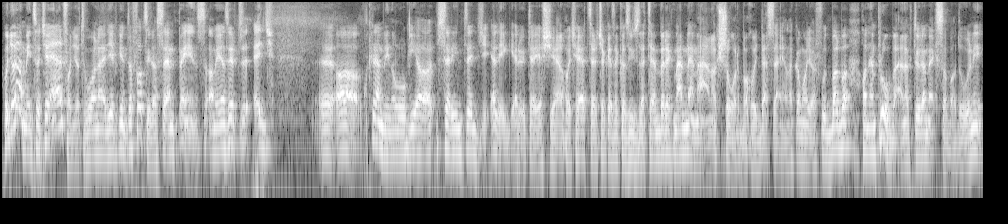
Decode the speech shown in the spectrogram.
hogy olyan, mintha elfogyott volna egyébként a focira szent pénz, ami azért egy a kremlinológia szerint egy elég erőteljes jel, hogyha egyszer csak ezek az üzletemberek már nem állnak sorba, hogy beszálljanak a magyar futballba, hanem próbálnak tőle megszabadulni,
